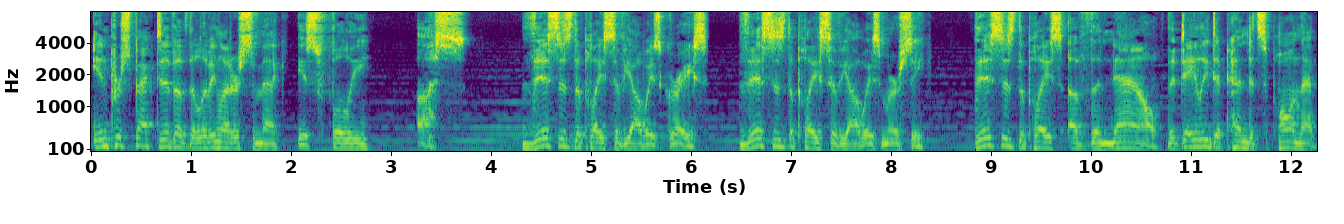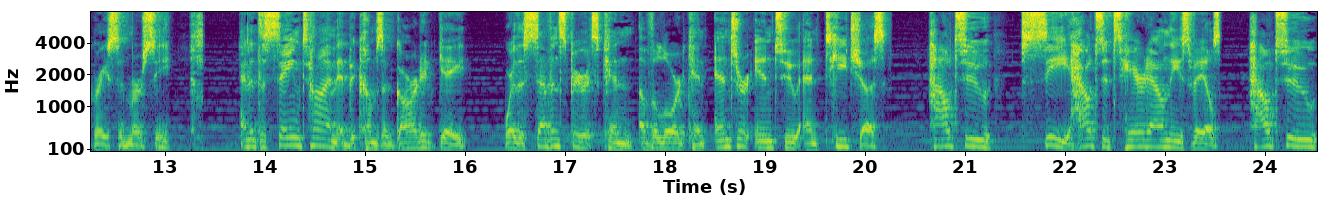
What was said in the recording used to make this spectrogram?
in perspective of the living letter Samek is fully us. This is the place of Yahweh's grace. This is the place of Yahweh's mercy. This is the place of the now, the daily dependence upon that grace and mercy. And at the same time, it becomes a guarded gate where the seven spirits can of the Lord can enter into and teach us how to see, how to tear down these veils, how to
